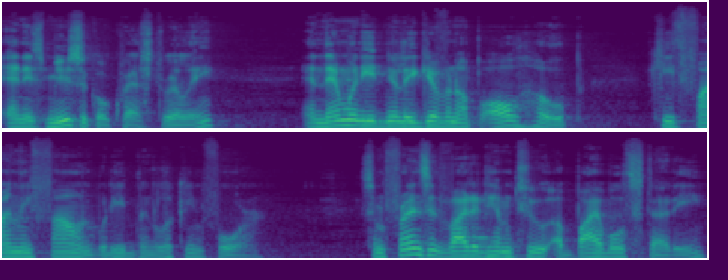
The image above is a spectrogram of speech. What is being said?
and his musical quest, really. And then, when he'd nearly given up all hope, Keith finally found what he'd been looking for. Some friends invited him to a Bible study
